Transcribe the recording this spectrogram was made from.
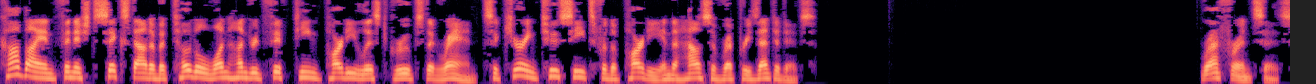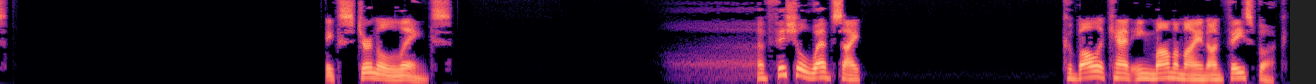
Kabayan finished sixth out of a total 115 party list groups that ran, securing two seats for the party in the House of Representatives. References. External links. Official website. Kabalakat ng Mamamayan on Facebook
